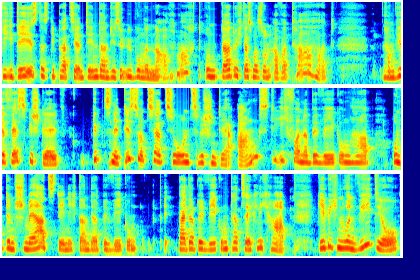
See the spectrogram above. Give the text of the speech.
die Idee ist, dass die Patientin dann diese Übungen nachmacht und dadurch, dass man so einen Avatar hat, haben wir festgestellt, gibt es eine Dissoziation zwischen der Angst, die ich vor einer Bewegung habe, und dem Schmerz, den ich dann der Bewegung bei der Bewegung tatsächlich habe. Gebe ich nur ein Video,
